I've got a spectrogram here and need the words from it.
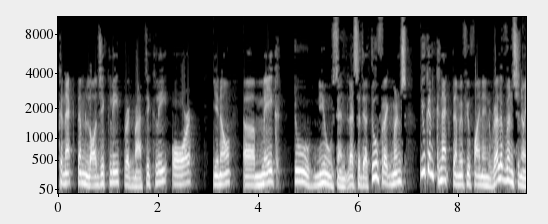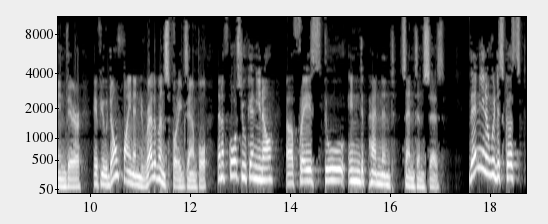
connect them logically pragmatically or you know uh, make two new sentence let's say there are two fragments. You can connect them if you find any relevance you know in there if you don't find any relevance, for example, then of course you can, you know, uh, phrase two independent sentences. Then, you know, we discussed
